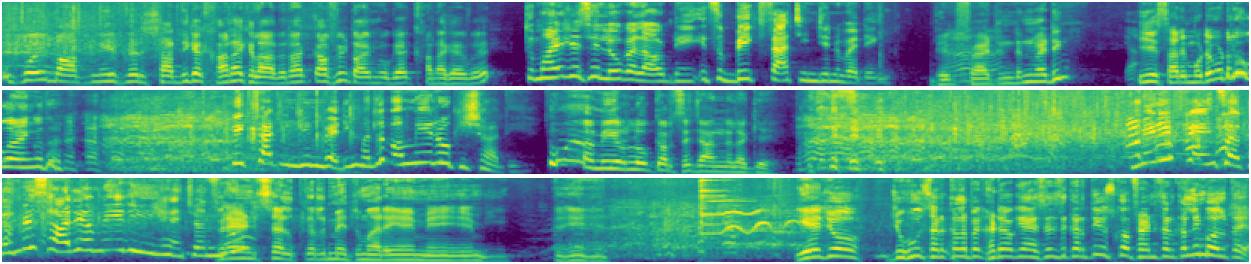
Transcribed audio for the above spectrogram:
तो कोई बात नहीं फिर शादी का खाना खिला देना काफ़ी टाइम हो गया खाना खाए हुए। तुम्हारे जैसे लोग अलाउड नहीं it's a big fat Indian wedding big fat Indian wedding ये सारे मोटे मोटे लोग आएँगे उधर। बिग फैट इंडियन वेडिंग मतलब अमीरों की शादी। तुम्हें अमीर लोग कब से जानने लगे? फ्रेंड सर्कल में सारे अमीर ही हैं चंदू। फ्रेंड सर्कल में तुम्हारे में, में, ये जो जुहू सर्कल पे खड़े हो गए ऐसे ऐसे करती है उसको फ्रेंड सर्कल नहीं बोलते?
